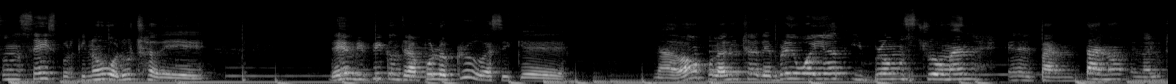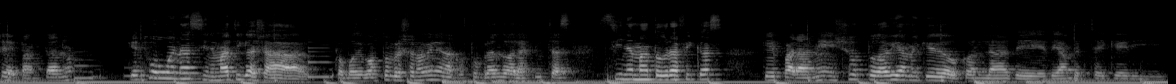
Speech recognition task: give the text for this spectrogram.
son seis porque no hubo lucha de, de MVP contra Apollo Crew. Así que nada, vamos por la lucha de Bray Wyatt y Braun Strowman en el pantano, en la lucha de pantano. que estuvo buena, cinemática ya, como de costumbre, ya no vienen acostumbrando a las luchas cinematográficas, que para mí yo todavía me quedo con la de, de Undertaker y,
